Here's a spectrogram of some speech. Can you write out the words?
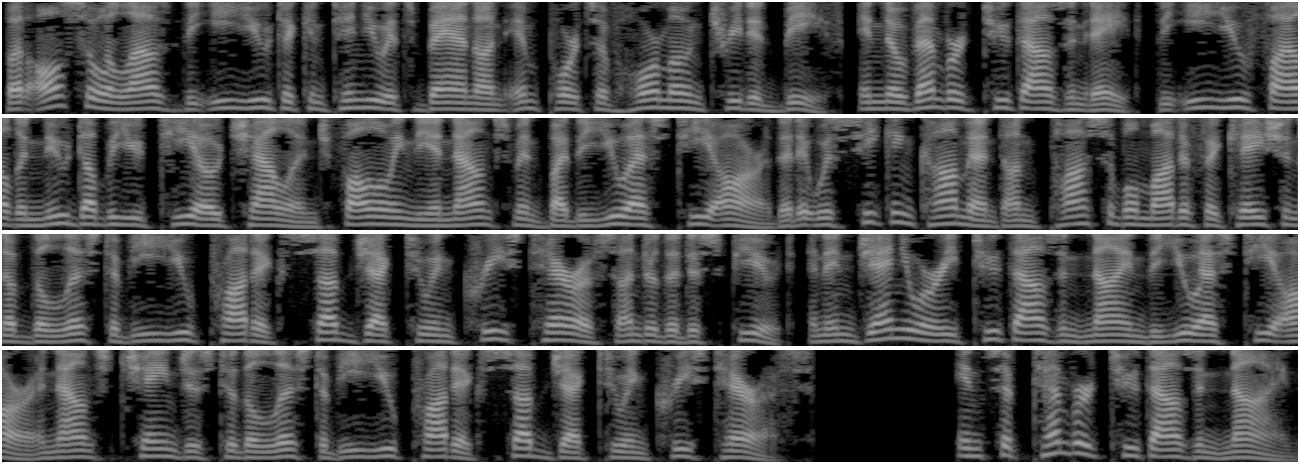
but also allows the EU to continue its ban on imports of hormone treated beef. In November 2008, the EU filed a new WTO challenge following the announcement by the USTR that it was seeking comment on possible modification of the list of EU products subject to increased tariffs under the dispute, and in January 2009 the USTR announced announced changes to the list of EU products subject to increased tariffs. In September 2009,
